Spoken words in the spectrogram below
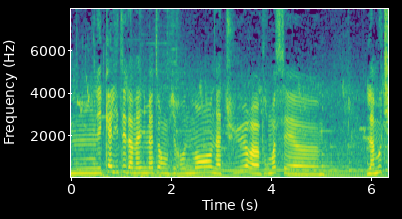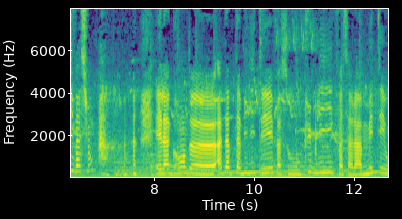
Hmm, les qualités d'un animateur environnement, nature, pour moi c'est la motivation et la grande euh, adaptabilité face au public, face à la météo,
